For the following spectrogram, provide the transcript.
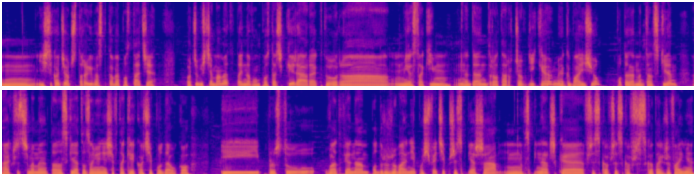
Mm, Jeśli chodzi o czterogwiazdkowe postacie, oczywiście mamy tutaj nową postać Kirare, która jest takim dendrotarczownikiem, jak Bajsiu, pod elemental skillem, a jak przytrzymamy elemental skilla, to zamienia się w takie kocie pudełko i po prostu ułatwia nam podróżowanie po świecie, przyspiesza, mm, wspinaczkę, wszystko, wszystko, wszystko, także fajnie.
